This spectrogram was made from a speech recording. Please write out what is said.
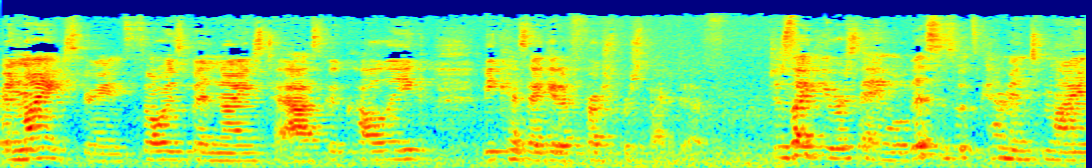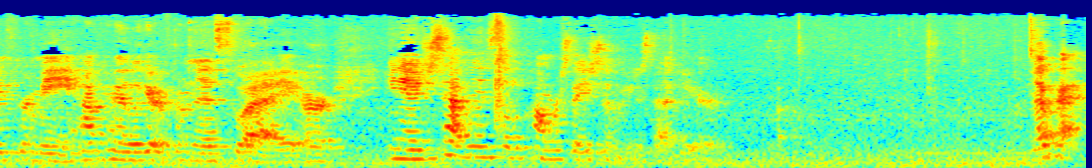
in my experience, it's always been nice to ask a colleague because I get a fresh perspective. Just like you were saying, well, this is what's come into mind for me. How can I look at it from this way? Or, you know, just having this little conversation that we just had here. Okay.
